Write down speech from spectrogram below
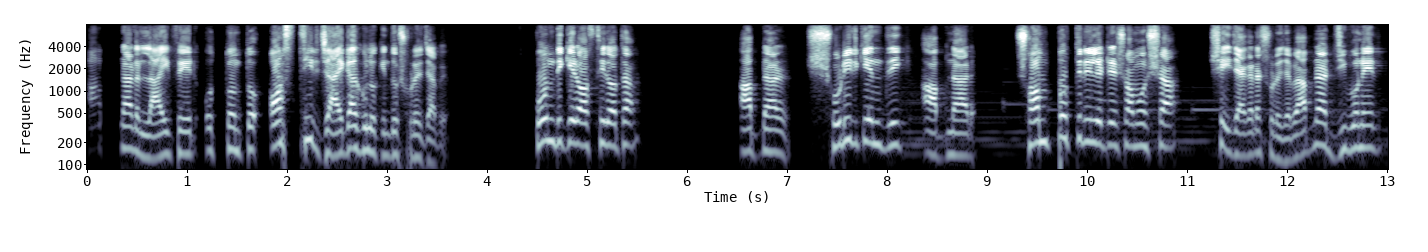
আপনার লাইফের অত্যন্ত অস্থির জায়গাগুলো কিন্তু সরে যাবে। কোন দিকের অস্থিরতা? আপনার শরীর কেন্দ্রিক, আপনার সম্পত্তি রিলেটেড সমস্যা, সেই জায়গাটা সরে যাবে। আপনার জীবনের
